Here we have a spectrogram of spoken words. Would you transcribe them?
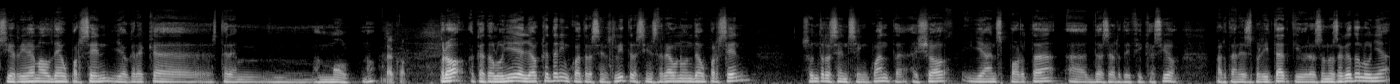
si arribem al 10%, jo crec que estarem en molt, no? Però a Catalunya hi ha llocs que tenim 400 litres, si ens treuen un 10%, són 350. Això ja ens porta a desertificació. Per tant, és veritat que hi haurà zones a Catalunya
